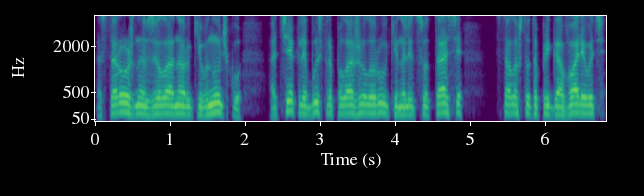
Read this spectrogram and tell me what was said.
осторожно взяла на руки внучку, а Текля быстро положила руки на лицо Таси, стала что-то приговаривать,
